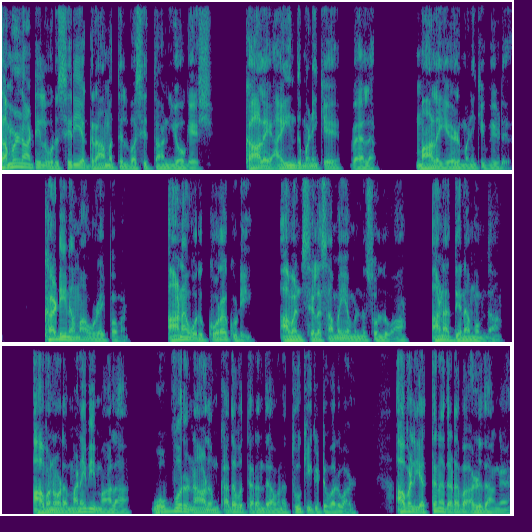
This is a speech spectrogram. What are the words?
தமிழ்நாட்டில் ஒரு சிறிய கிராமத்தில் வசித்தான் யோகேஷ். காலை ஐந்து மணிக்கே வேலை மாலை ஏழு மணிக்கு வீடு. கடினமா உழைப்பவன். ஆனா ஒரு குறக்குடி அவன் சில சமயம்னு சொல்லுவான். ஆனா தினமும் தான். அவனோட மனைவி மாலா ஒவ்வொரு நாளும் கதவு திறந்து அவனை தூக்கிக்கிட்டு வருவாள். அவள் எத்தனை தடவை அழுதாங்க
